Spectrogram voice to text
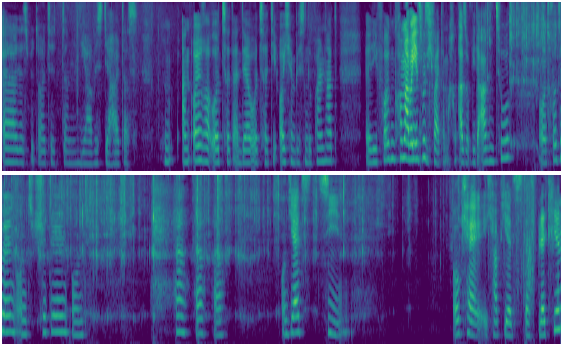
Äh, das bedeutet dann, ja, wisst ihr halt, dass an eurer Uhrzeit, an der Uhrzeit, die euch ein bisschen gefallen hat, äh, die Folgen kommen. Aber jetzt muss ich weitermachen. Also wieder Augen zu und rütteln und schütteln und und jetzt ziehen. Okay, ich habe jetzt das Blättchen.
